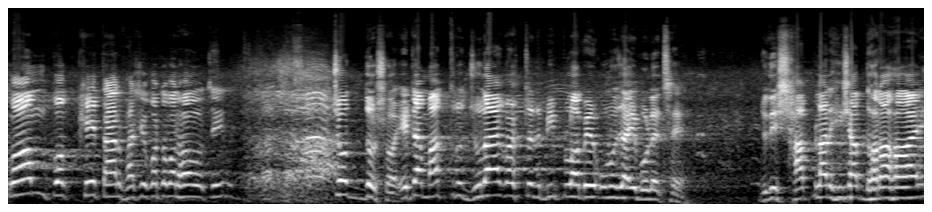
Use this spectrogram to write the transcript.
কম পক্ষে তার ফাঁসি কতবার হওয়া উচিত? চোদ্দশো। এটা মাত্র জুলাই আগস্টের বিপ্লবের অনুযায়ী বলেছে। যদি শাপলার হিসাব ধরা হয়,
